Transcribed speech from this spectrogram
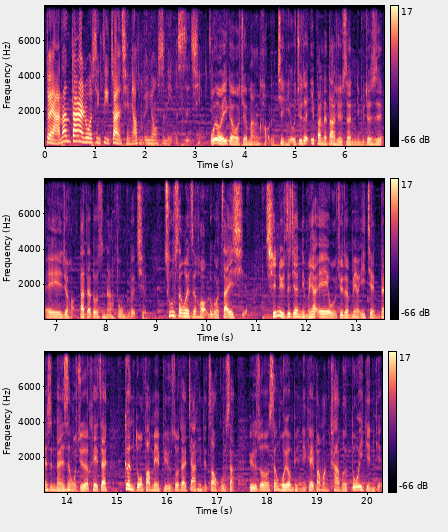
对啊，那当然，如果是你自己赚的钱，你要怎么运用是你的事情。我有一个我觉得蛮好的建议，我觉得一般的大学生，你们就是 AA 就好，大家都是拿父母的钱。出社会之后，如果在一起了。情侣之间你们要 A A，我觉得没有意见。但是男生我觉得可以在更多方面，比如说在家庭的照顾上，比如说生活用品，你可以帮忙 cover 多一点点。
